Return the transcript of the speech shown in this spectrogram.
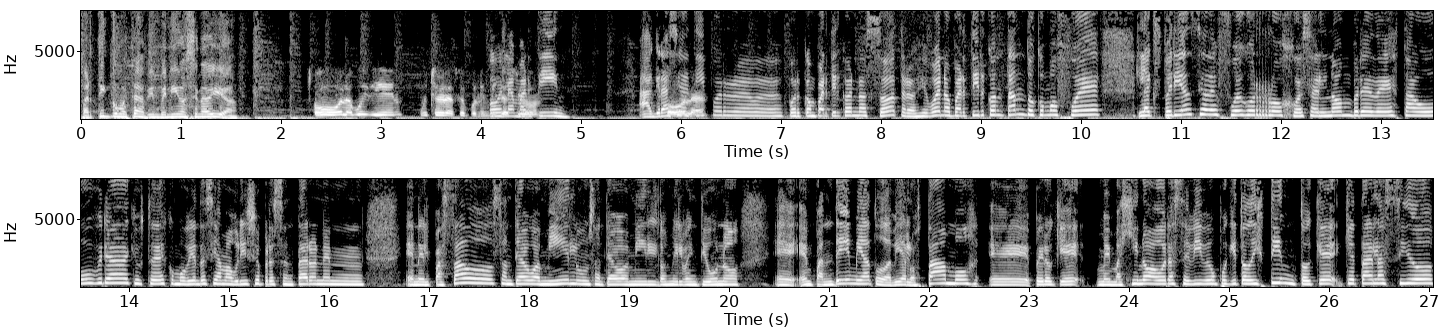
Martín, ¿cómo estás? Bienvenido a Cena Viva. Hola, muy bien. Muchas gracias por la invitación. Hola, Martín. Ah, gracias a ti por, por, compartir con nosotros. Y bueno, partir contando cómo fue la experiencia de Fuego Rojo. Es el nombre de esta obra que ustedes, como bien decía Mauricio, presentaron en, en el pasado Santiago a Mil, un Santiago a Mil 2021 eh, en pandemia, todavía lo estamos, eh, pero que me imagino ahora se vive un poquito distinto. ¿Qué, qué tal ha sido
